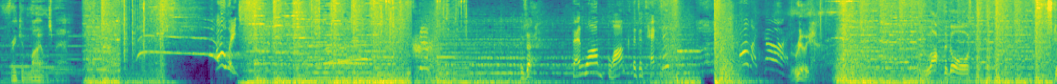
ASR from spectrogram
Freaking Miles, man. Holy Who's that? Benoit Blanc, the detective? Oh my god! Really? Lock the doors. stay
